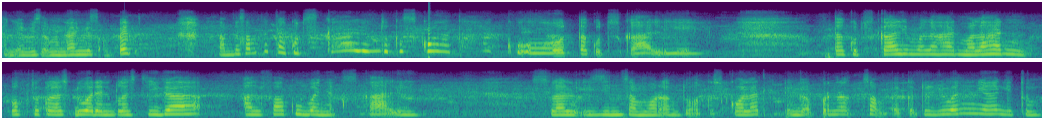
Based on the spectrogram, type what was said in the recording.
Hanya bisa menangis sampai sampai sampai takut sekali untuk ke sekolah. Takut takut sekali. Takut sekali malahan malahan waktu kelas 2 dan kelas 3 alfaku banyak sekali selalu izin sama orang tua ke sekolah tapi nggak pernah sampai ke tujuannya gitu.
